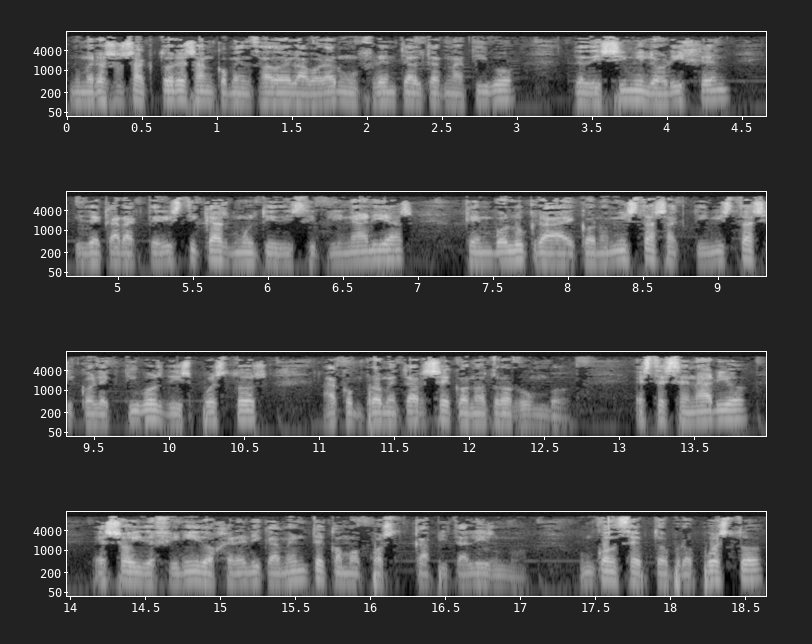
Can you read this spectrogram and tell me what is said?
numerosos actores han comenzado a elaborar un frente alternativo de disímil origen y de características multidisciplinarias que involucra a economistas, activistas y colectivos dispuestos a comprometerse con otro rumbo. Este escenario es hoy definido genéricamente como postcapitalismo, un concepto propuesto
